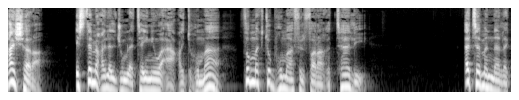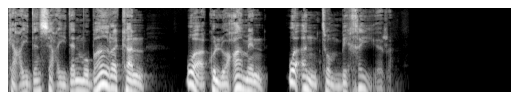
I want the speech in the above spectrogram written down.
عشرة استمع إلى الجملتين وأعدهما ثم اكتبهما في الفراغ التالي. أتمنى لك عيدا سعيدا مباركا وكل عام وأنتم بخير.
